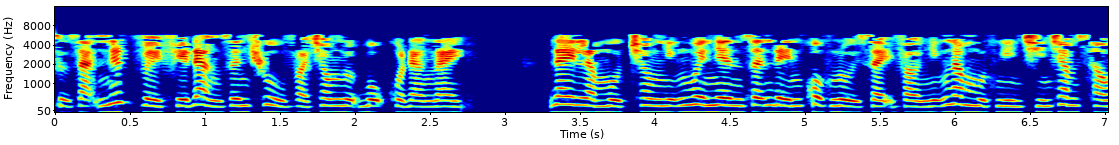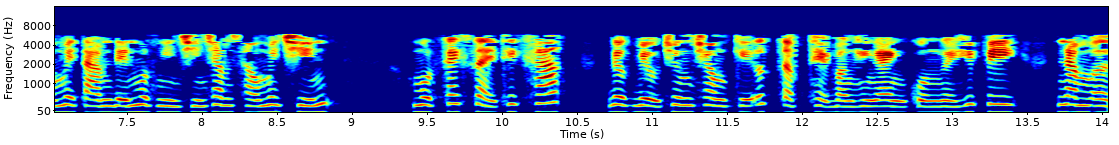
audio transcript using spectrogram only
sự dạn nứt về phía Đảng Dân Chủ và trong nội bộ của đảng này. Đây là một trong những nguyên nhân dẫn đến cuộc nổi dậy vào những năm 1968 đến 1969. Một cách giải thích khác, được biểu trưng trong ký ức tập thể bằng hình ảnh của người hippie, nằm ở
